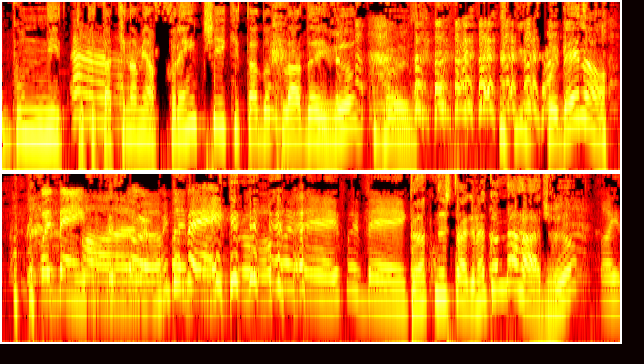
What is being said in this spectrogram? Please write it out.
bonito que Ah. tá aqui na minha frente e que tá do outro lado aí, viu? Foi bem, não? Foi bem, professor. Olha, Muito foi bem. Pro, foi bem, foi bem. Tanto no Instagram quanto na rádio, viu? Pois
